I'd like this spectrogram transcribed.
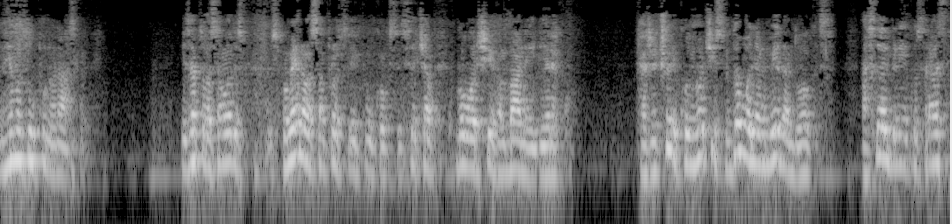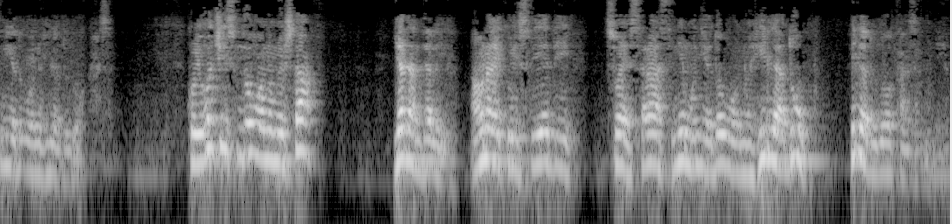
nema tu puno rasprave. I zato sam ovdje spomenuo sam prošli put, kog se sjećam, govor ših Albane i direku. Kaže čovjek koji hoće isto dovoljan mu jedan dokaz, a sledbenik u strasti nije dovoljno hiljadu dokaza. Koji hoće isto dovoljno mu je šta? Jedan delil. A onaj koji slijedi svoje strasti, njemu nije dovoljno hiljadu, hiljadu dokaza mu nije.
